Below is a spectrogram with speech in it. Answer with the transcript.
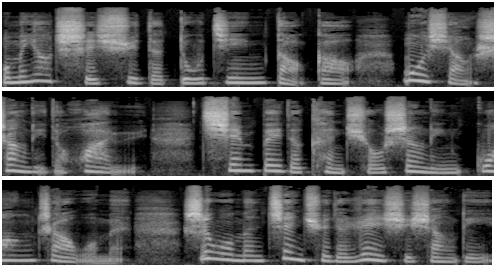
我们要持续的读经、祷告、默想上帝的话语，谦卑的恳求圣灵光照我们，使我们正确的认识上帝，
